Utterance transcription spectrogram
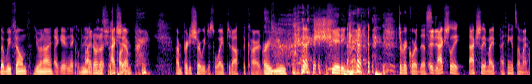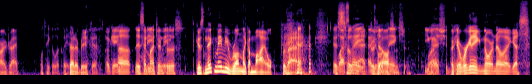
that we filmed, you and I? I gave Nick a. I mean, I don't know. Actually, I'm of- pretty. I'm pretty sure we just wiped it off the cards. Are you shitting me? to record this? Hey, actually, actually, it might. I think it's on my hard drive. We'll take a look later. It better be. Okay. Okay. Uh, is how it my you- turn for this? Because Nik made me run like a mile for that. it's Last so night bad. I Or is it told Austin's Nik, turn? you What? guys should. Okay, make- we're gonna ignore Noah, I guess.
